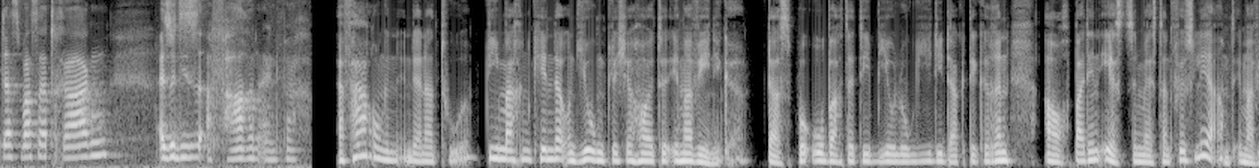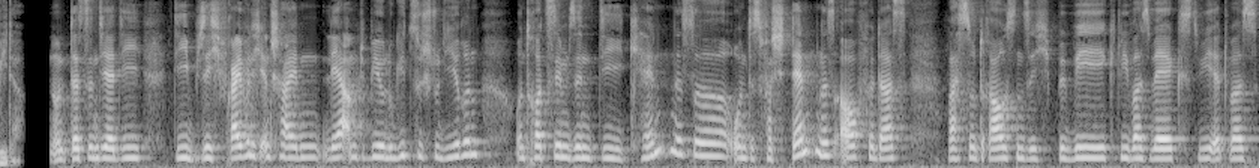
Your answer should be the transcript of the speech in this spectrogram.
das Wasser tragen. Also dieses Erfahren einfach. Erfahrungen in der Natur, die machen Kinder und Jugendliche heute immer weniger. Das beobachtet die Biologiedidaktikerin auch bei den Erstsemestern fürs Lehramt immer wieder. Und das sind ja die, die sich freiwillig entscheiden, Lehramt Biologie zu studieren. Und trotzdem sind die Kenntnisse und das Verständnis auch für das, was so draußen sich bewegt, wie was wächst, wie etwas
